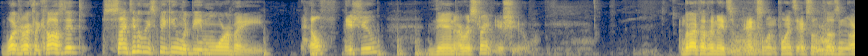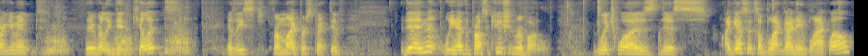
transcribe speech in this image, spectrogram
What directly caused it, scientifically speaking, would be more of a health issue than a restraint issue. But I thought they made some excellent points, excellent closing argument. They really did kill it, at least from my perspective. Then we have the prosecution rebuttal, which was this I guess it's a black guy named Blackwell.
